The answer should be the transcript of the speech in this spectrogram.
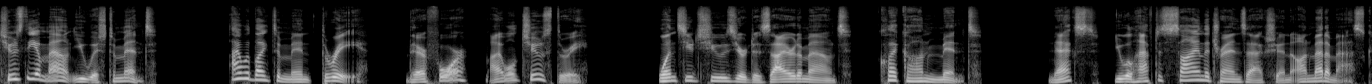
choose the amount you wish to mint. I would like to mint 3, therefore I will choose 3. Once you choose your desired amount, click on Mint. Next, you will have to sign the transaction on MetaMask.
